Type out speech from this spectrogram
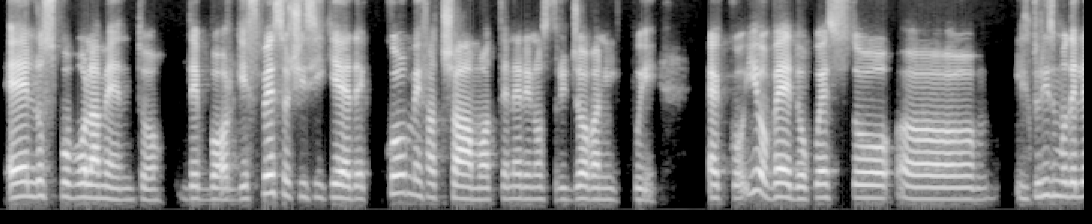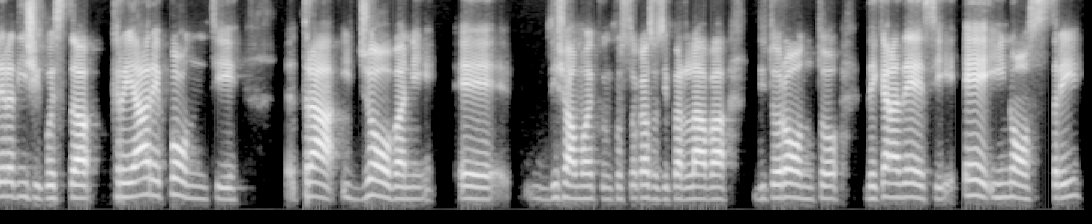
è lo spopolamento dei borghi. Spesso ci si chiede come facciamo a tenere i nostri giovani qui. Ecco, io vedo questo, uh, il turismo delle radici, questa creare ponti eh, tra i giovani e diciamo ecco in questo caso si parlava di Toronto, dei canadesi e i nostri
